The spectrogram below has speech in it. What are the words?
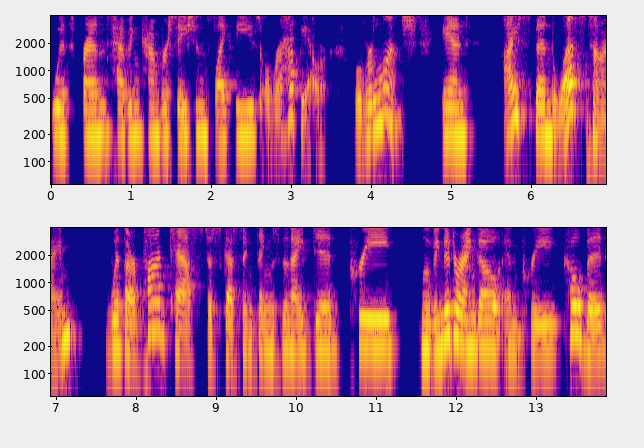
with friends having conversations like these over a happy hour, over lunch. And I spend less time with our podcast discussing things than I did pre moving to Durango and pre COVID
